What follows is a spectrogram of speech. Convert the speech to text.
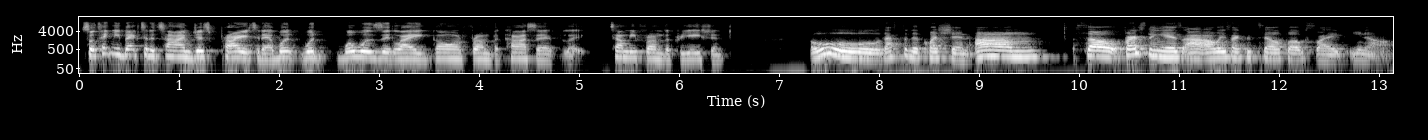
So take me back to the time just prior to that. What what what was it like going from the concept? Like tell me from the creation. Oh, that's a good question. Um, so first thing is I always like to tell folks like, you know,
